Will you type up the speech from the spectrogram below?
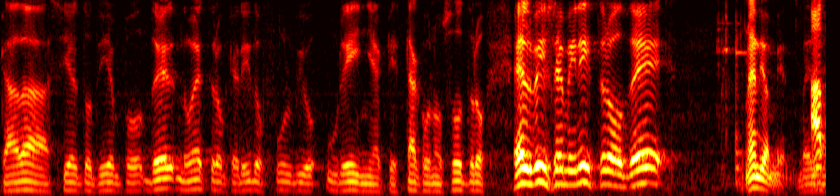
cada cierto tiempo de nuestro querido Fulvio Ureña, que está con nosotros, el viceministro de Medio ambiente. Ah,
